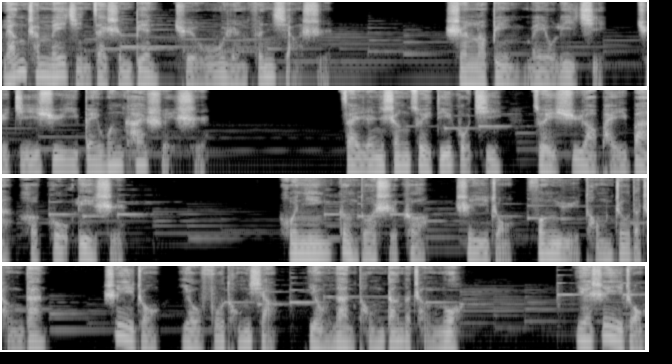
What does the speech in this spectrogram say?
良辰美景在身边却无人分享时，生了病没有力气。却急需一杯温开水时，在人生最低谷期、最需要陪伴和鼓励时，婚姻更多时刻是一种风雨同舟的承担，是一种有福同享、有难同当的承诺，也是一种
